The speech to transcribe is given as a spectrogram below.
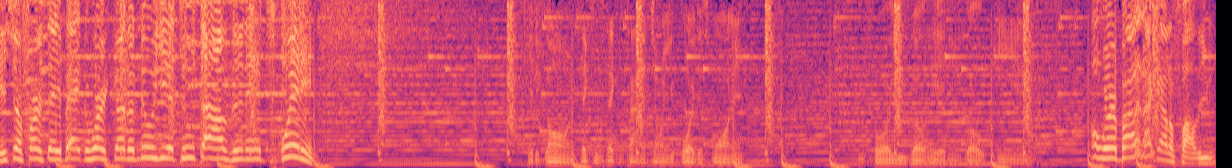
It's your first day back to work of the new year 2020. Get it going. Thank you for taking time to join your boy this morning. Before you go ahead and go in. Don't worry about it. I gotta follow you.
